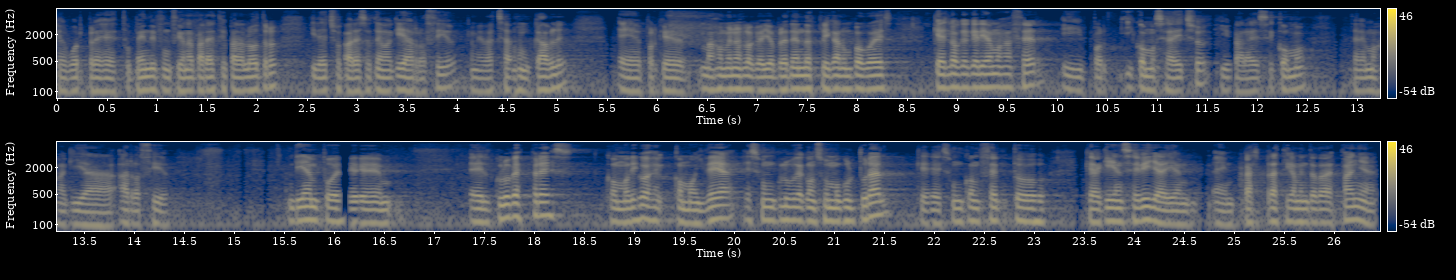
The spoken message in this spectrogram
que WordPress es estupendo y funciona para esto y para lo otro. Y de hecho para eso tengo aquí a Rocío, que me va a echar un cable, eh, porque más o menos lo que yo pretendo explicar un poco es qué es lo que queríamos hacer y, cómo se ha hecho. Y para ese cómo tenemos aquí a, Rocío. Bien, pues el Club Express, como digo, como idea, es un club de consumo cultural, que es un concepto que aquí en Sevilla y en, en prácticamente toda España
